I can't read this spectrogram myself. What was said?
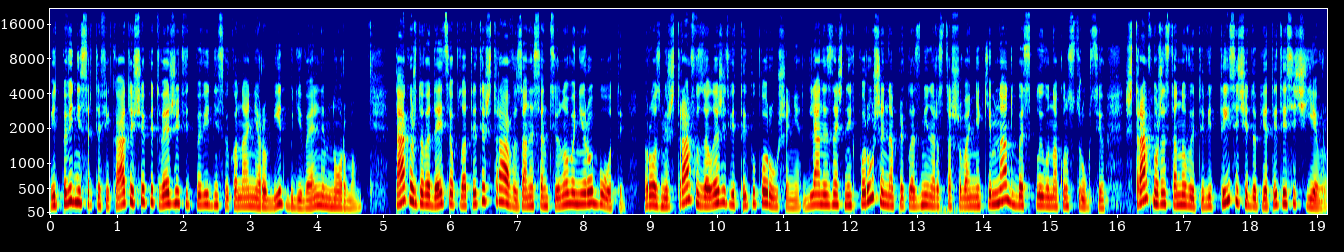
відповідні сертифікати, що підтверджують відповідність виконання робіт будівельним нормам. Також доведеться оплатити штраф за несанкціоновані роботи. Розмір штрафу залежить від типу порушення. Для незначних порушень, наприклад, зміна розташування кімнат без впливу на конструкцію, штраф може становити від 1000 до 5000 євро.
